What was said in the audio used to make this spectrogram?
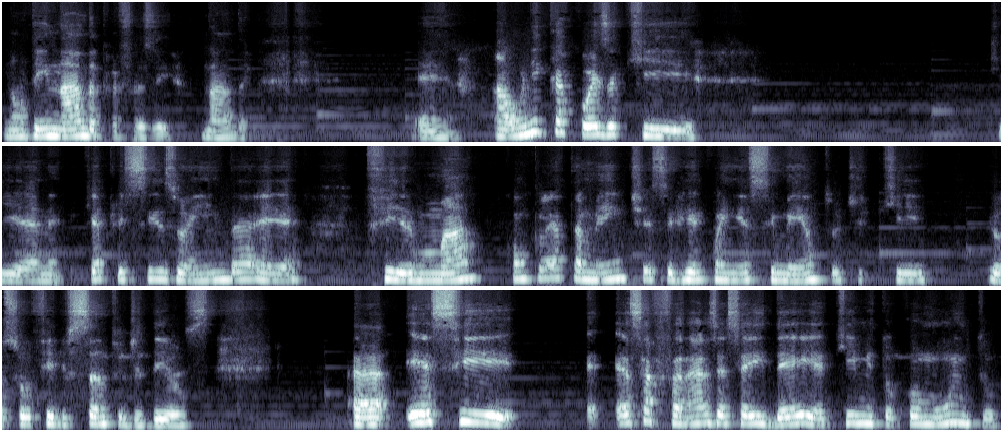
não tem nada para fazer, nada. É, a única coisa que que é, né, que é preciso ainda é firmar completamente esse reconhecimento de que eu sou filho santo de Deus. Uh, esse, essa frase, essa ideia aqui me tocou muito,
